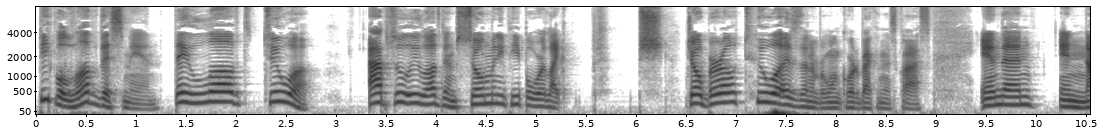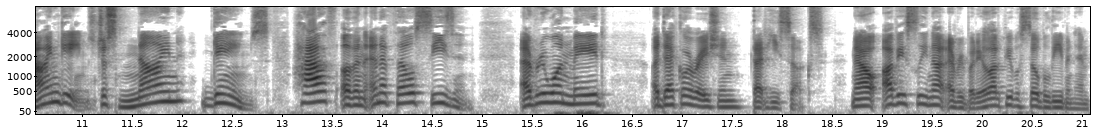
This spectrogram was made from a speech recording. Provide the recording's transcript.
people love this man. They loved Tua. Absolutely loved him. So many people were like, Psh, Joe Burrow, Tua is the number one quarterback in this class. And then in nine games, just nine games, half of an NFL season, everyone made a declaration that he sucks. Now, obviously, not everybody. A lot of people still believe in him,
